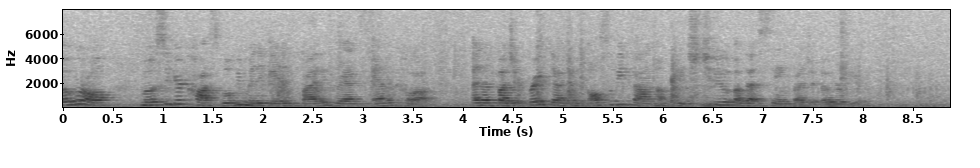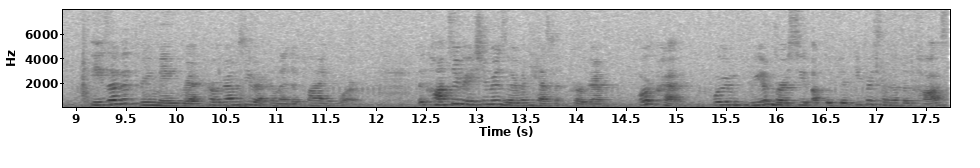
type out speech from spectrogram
Overall, most of your costs will be mitigated by the grants and the co-op, and a budget breakdown can also be found on page two of that same budget overview. These are the three main grant programs we recommend applying for. The Conservation Reserve Enhancement Program, or CREP, will reimburse you up to 50% of the cost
